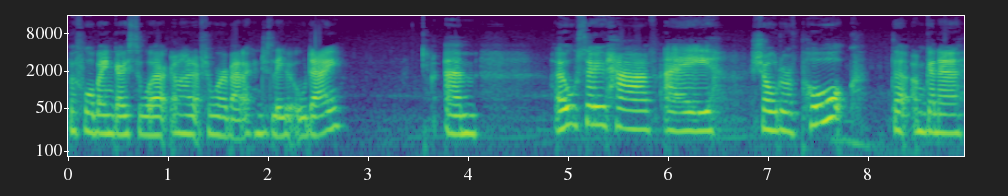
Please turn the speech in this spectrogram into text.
before Ben goes to work and I don't have to worry about it. I can just leave it all day. Um, I also have a shoulder of pork that I'm gonna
